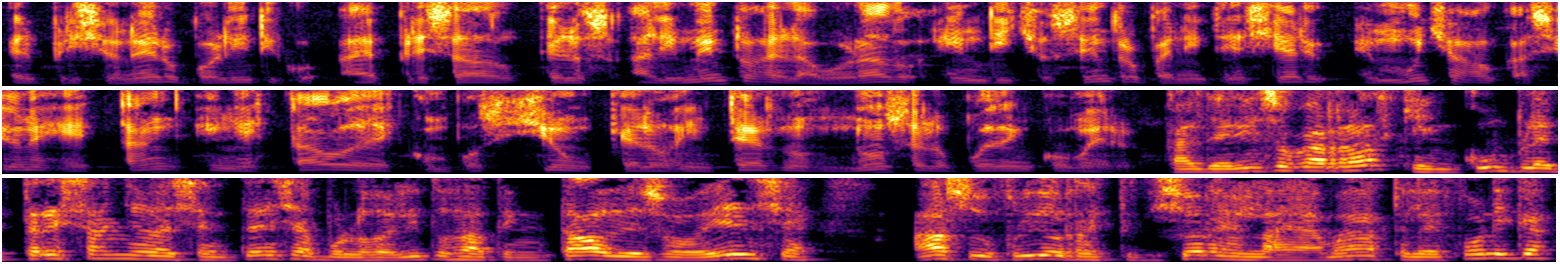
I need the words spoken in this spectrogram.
El prisionero político ha expresado que los alimentos elaborados en dicho centro penitenciario en muchas ocasiones están en estado de descomposición, que los internos no se lo pueden comer. Calderín Socarrás, quien cumple tres años de sentencia por los delitos de atentado y desobediencia, ha sufrido restricciones en las llamadas telefónicas,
